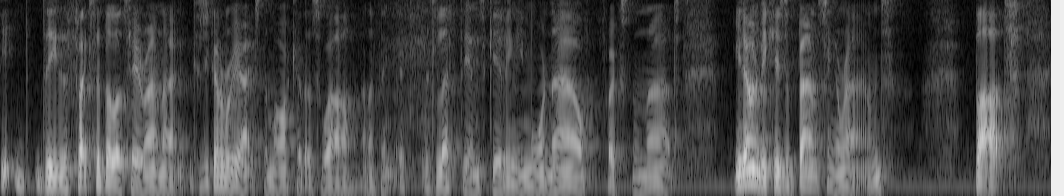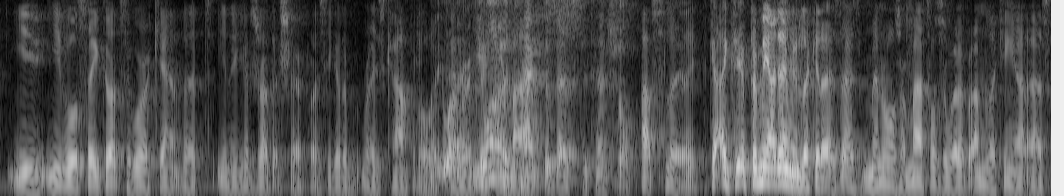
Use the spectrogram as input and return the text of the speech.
the, the flexibility around that because you've got to react to the market as well. And I think if, if lithium's giving you more now, focus on that. You don't want to be accused of bouncing around, but you, you've also got to work out that you know you've got to drive that share price, you've got to raise capital. at You want, you want to attack the best potential. Absolutely. For me, I don't even look at it as, as minerals or metals or whatever. I'm looking at it as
